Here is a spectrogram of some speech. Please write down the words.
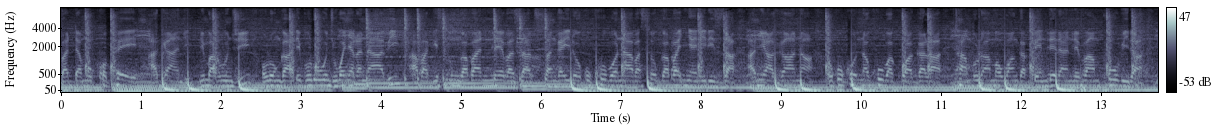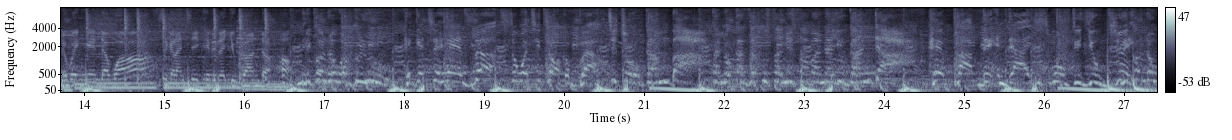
badda mu kope agandi ni marungi olwo ng'ali bulungi wanyala naabi? Abagisunga bannebaza tusangayire okukubona abasoga bannyaniriza ani agaana okukonna kuba kwagala? Tambula amawanga bendera ne bampuubira. Ne bwe ŋŋenda bwa sigala nkiikirira uganda. Mikono wa glue Hey, get your hands up. So what you talk about? chichogamba kano kaze kusanyusa bana move to UG. You gon' know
